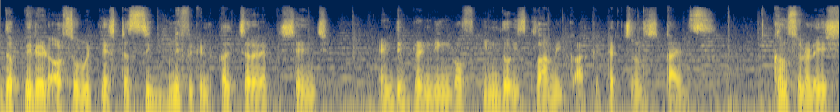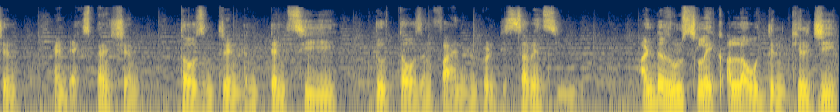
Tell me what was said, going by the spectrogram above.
The period also witnessed a significant cultural exchange and the blending of Indo Islamic architectural styles. Consolidation and expansion 1310 CE to 1527 CE. Under rules like Alauddin Khilji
